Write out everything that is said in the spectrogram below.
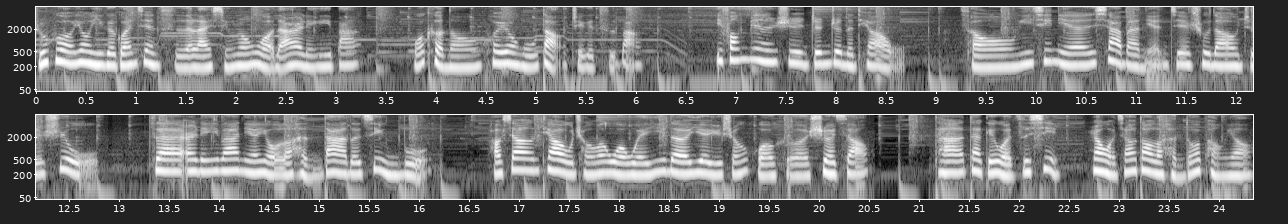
如果用一个关键词来形容我的2018，我可能会用舞蹈这个词吧。一方面是真正的跳舞，从17年下半年接触到爵士舞，在2018年有了很大的进步。好像跳舞成了我唯一的业余生活和社交。它带给我自信，让我交到了很多朋友，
